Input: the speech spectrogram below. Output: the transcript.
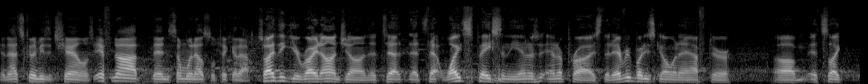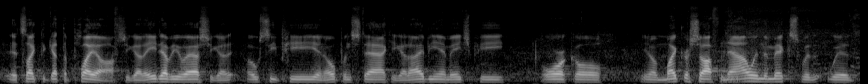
And that's going to be the challenge. If not, then someone else will pick it up. So I think you're right on, John. That's that, that's that white space in the enterprise that everybody's going after. Um, it's like it's like to get the playoffs. You got AWS, you got OCP and OpenStack, you got IBM, HP, Oracle, you know Microsoft now in the mix with with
